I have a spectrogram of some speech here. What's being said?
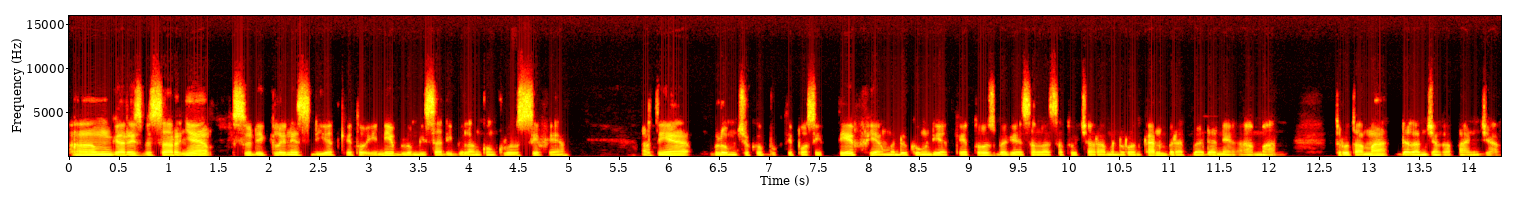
Um, garis besarnya, studi klinis diet keto ini belum bisa dibilang konklusif ya. Artinya belum cukup bukti positif yang mendukung diet keto sebagai salah satu cara menurunkan berat badan yang aman, terutama dalam jangka panjang.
